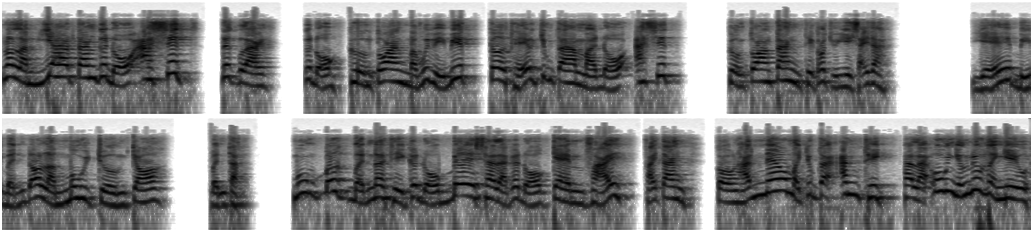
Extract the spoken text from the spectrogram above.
nó làm gia tăng cái độ axit, tức là cái độ cường toan mà quý vị biết, cơ thể của chúng ta mà độ axit cường toan tăng thì có chuyện gì xảy ra? Dễ bị bệnh đó là môi trường cho bệnh tật muốn bớt bệnh đó thì cái độ B hay là cái độ kèm phải phải tăng. Còn hẳn nếu mà chúng ta ăn thịt hay là uống những nước này nhiều,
